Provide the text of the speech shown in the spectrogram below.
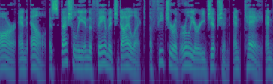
r and l especially in the Fayyumic dialect, a feature of earlier Egyptian and k and,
